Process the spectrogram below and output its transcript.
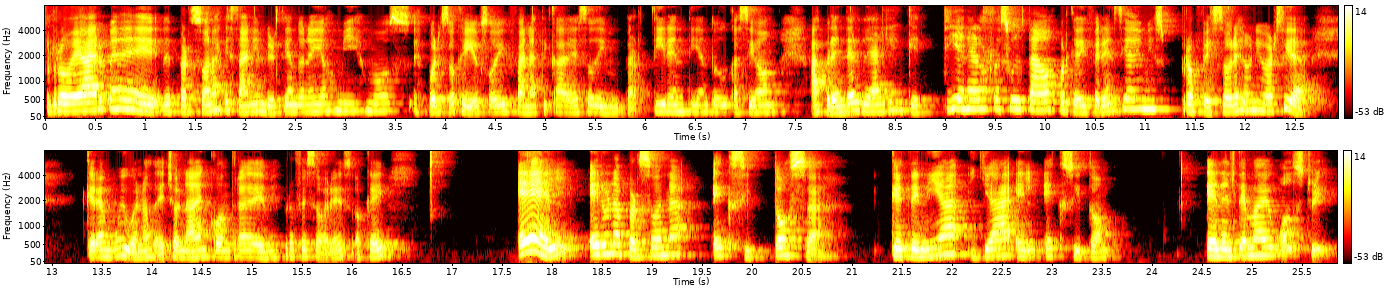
rodearme de, personas que están invirtiendo en ellos mismos. Es por eso que yo soy fanática de eso, de invertir en ti, en tu educación, aprender de alguien que tiene los resultados, porque a diferencia de mis profesores de universidad, que eran muy buenos, de hecho nada en contra de mis profesores, ¿ok? Él era una persona exitosa, que tenía ya el éxito en el tema de Wall Street.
